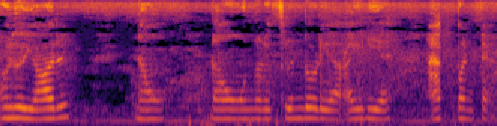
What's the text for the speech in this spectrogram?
Hello யார்? நான் நான் உன்னோட ஃப்ரெண்டோடைய ஐடியை ஹேக் பண்ணிட்டேன்.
